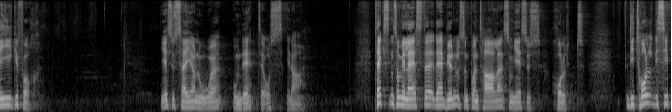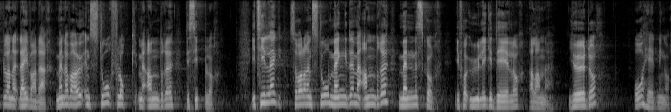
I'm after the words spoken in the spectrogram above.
rike for? Jesus sier noe om det til oss i dag. Teksten som vi leste, det er begynnelsen på en tale som Jesus holdt. De tolv disiplene de var der, men det var òg en stor flokk med andre disipler. I tillegg så var det en stor mengde med andre mennesker fra ulike deler av landet. Jøder og hedninger.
